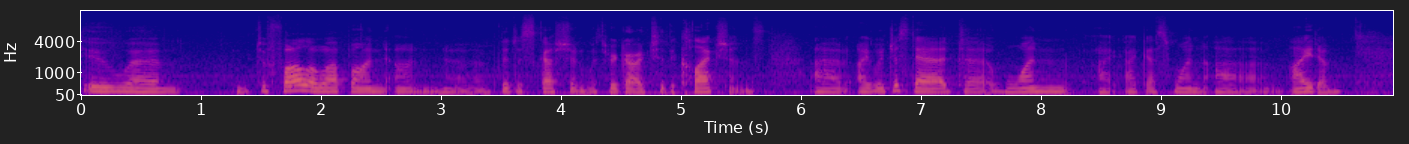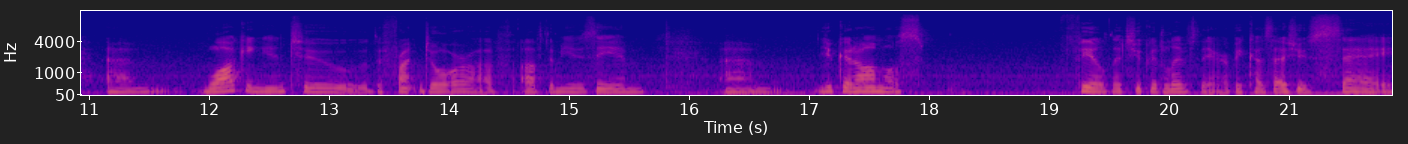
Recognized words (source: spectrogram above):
To um, to follow up on on uh, the discussion with regard to the collections, uh, I would just add uh, one, I, I guess, one uh, item. Um, walking into the front door of, of the museum, um, you could almost feel that you could live there because, as you say,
